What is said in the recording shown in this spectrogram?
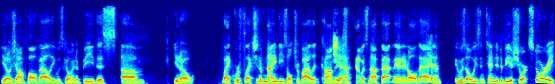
you know Jean Paul Valley was going to be this um, you know like reflection of 90s ultraviolet comics Yeah. how it's not Batman and all that Yeah. and it was always intended to be a short story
